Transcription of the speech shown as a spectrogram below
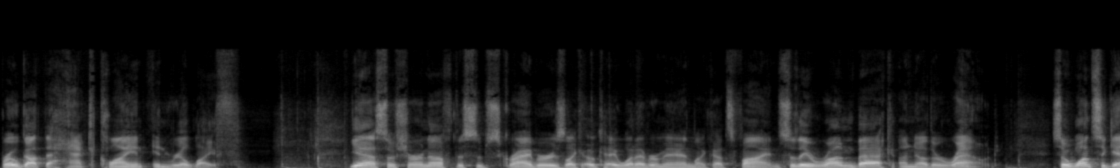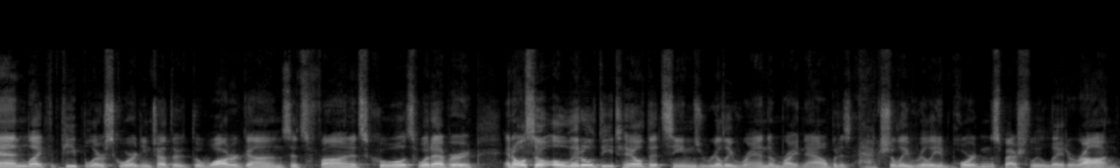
Bro got the hacked client in real life. Yeah, so sure enough, the subscribers like, okay, whatever, man, like that's fine. So they run back another round. So once again, like the people are squirting each other the water guns. It's fun, it's cool, it's whatever. And also a little detail that seems really random right now, but is actually really important, especially later on.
